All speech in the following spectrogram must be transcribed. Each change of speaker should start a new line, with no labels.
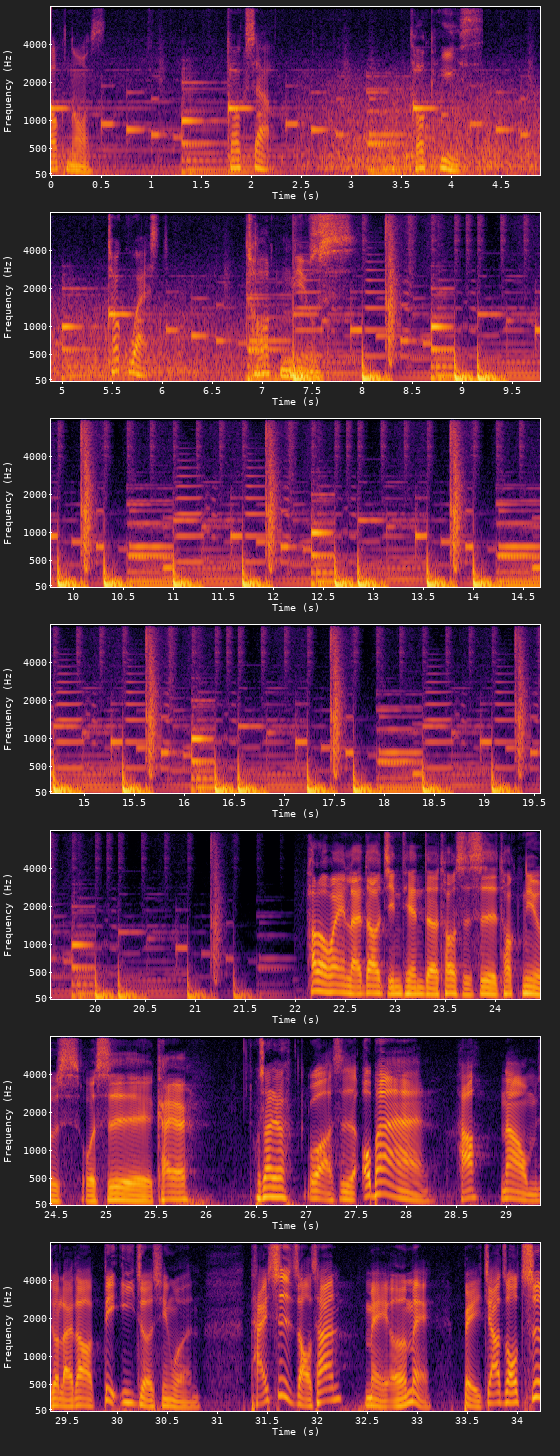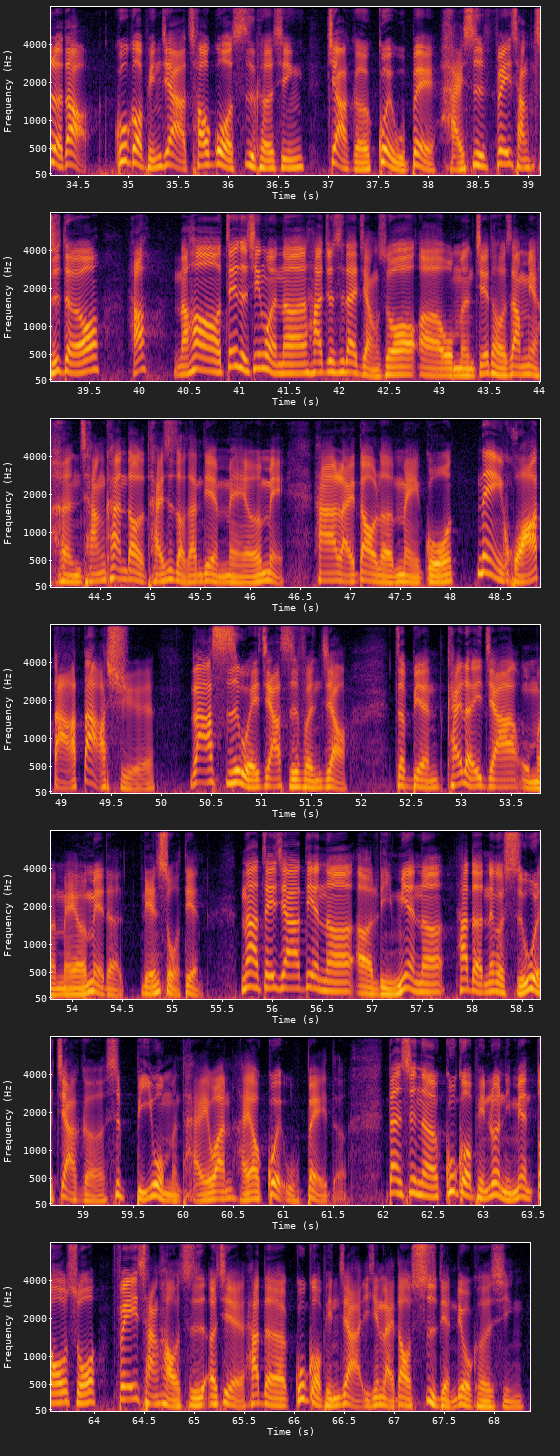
Talk North.
Talk South,
Talk East,
Talk West.
Talk News。Hello，欢迎来到今天的 Talk 十四 Talk News，我是凯尔。
我是阿哥，
我是 Open。好，那我们就来到第一则新闻：台式早餐美而美，北加州吃得到。Google 评价超过四颗星，价格贵五倍，还是非常值得哦。好，然后这则新闻呢，它就是在讲说，呃，我们街头上面很常看到的台式早餐店美而美，它来到了美国内华达大学拉斯维加斯分校这边开了一家我们美而美的连锁店。那这家店呢，呃，里面呢，它的那个食物的价格是比我们台湾还要贵五倍的。但是呢，Google 评论里面都说非常好吃，而且它的 Google 评价已经来到四点六颗星。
